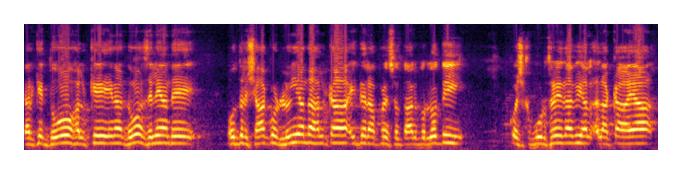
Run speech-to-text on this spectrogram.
ਕਰਕੇ ਦੋ ਹਲਕੇ ਇਹਨਾਂ ਦੋਹਾਂ ਜ਼ਿਲ੍ਹਿਆਂ ਦੇ, ਉਧਰ ਸ਼ਾਹਕੋਟ ਲੋਹੀਆਂ ਦਾ ਹਲਕਾ, ਇੱਧਰ ਆਪਣੇ ਸੁਲਤਾਨਪੁਰ ਲੋਧੀ ਕੁਝ ਕਪੂਰਥਲੇ ਦਾ ਵੀ ਇਲ- ਇਲਾਕਾ ਆਇਆ,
